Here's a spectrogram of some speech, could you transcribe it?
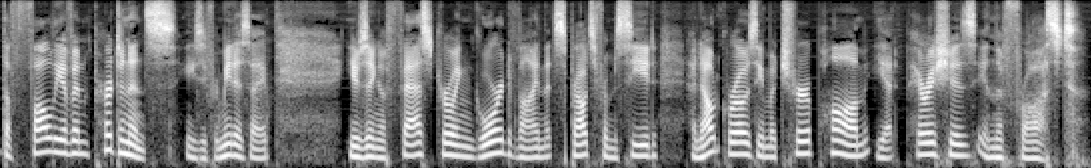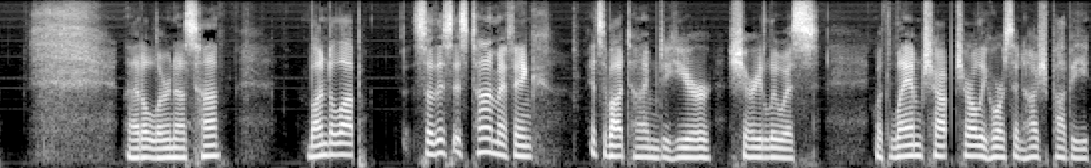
the folly of impertinence, easy for me to say, using a fast growing gourd vine that sprouts from seed and outgrows a mature palm, yet perishes in the frost. That'll learn us, huh? Bundle up. So, this is time, I think. It's about time to hear Shari Lewis with Lamb Chop, Charlie Horse, and Hush Puppy,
